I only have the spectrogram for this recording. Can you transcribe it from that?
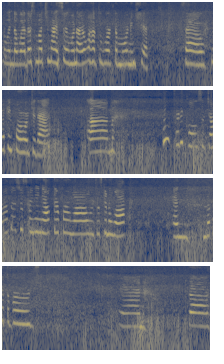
When the weather's much nicer, when I don't have to work the morning shift. So looking forward to that. Um, ooh, pretty cool. So Jonathan's just hanging out there for a while. We're just gonna walk and look at the birds. And the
